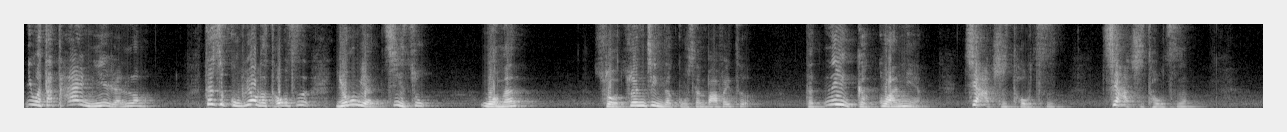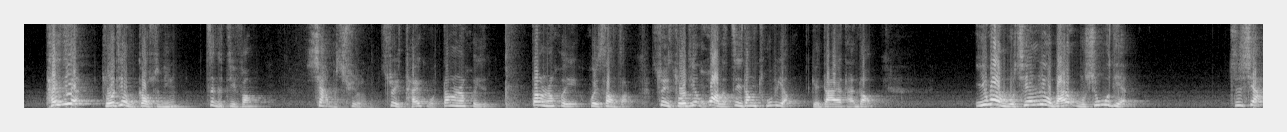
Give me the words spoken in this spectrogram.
因为它太迷人了吗？但是股票的投资，永远记住我们所尊敬的股神巴菲特的那个观念：价值投资，价值投资。台电，昨天我告诉您，这个地方下不去了，所以台股当然会，当然会会上涨。所以昨天画了这张图表给大家谈到，一万五千六百五十五点之下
